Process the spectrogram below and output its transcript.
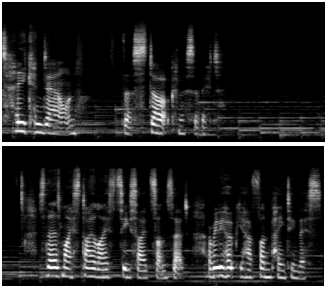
taken down the starkness of it. So there's my stylized seaside sunset. I really hope you have fun painting this.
